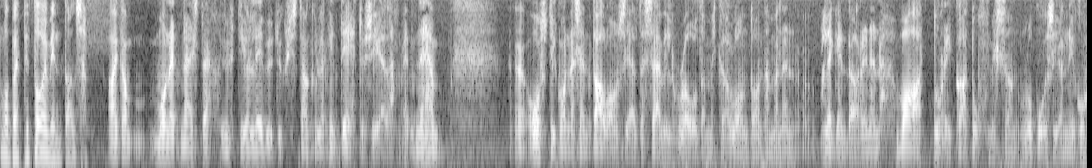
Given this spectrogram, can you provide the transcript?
lopetti toimintansa. Aika monet näistä yhtiön levytyksistä on kylläkin tehty siellä. Että nehän ostiko ne sen talon sieltä Savile Rowlta, mikä on Lontoon tämmöinen legendaarinen vaatturikatu, missä on lukuisia niin kuin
